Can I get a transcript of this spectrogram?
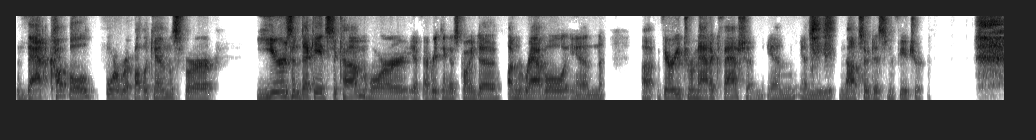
that couple for Republicans for years and decades to come, or if everything is going to unravel in uh, very dramatic fashion in in the not so distant future.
